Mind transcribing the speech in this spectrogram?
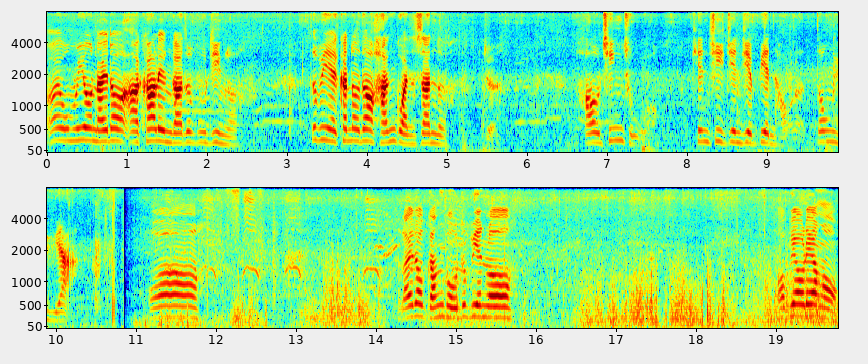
哎，我们又来到阿卡列卡这附近了，这边也看得到函馆山了。这好清楚哦，天气渐渐变好了，终于啊，哇，来到港口这边喽，好漂亮哦。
